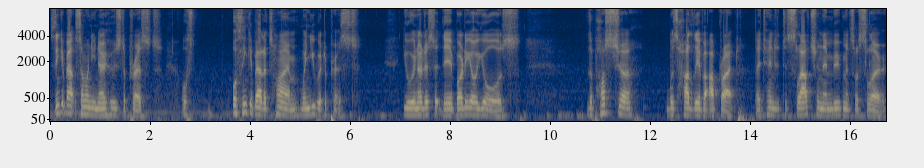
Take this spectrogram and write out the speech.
Think about someone you know who's depressed, or, th- or think about a time when you were depressed you will notice that their body or yours, the posture was hardly ever upright. They tended to slouch and their movements were slow.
